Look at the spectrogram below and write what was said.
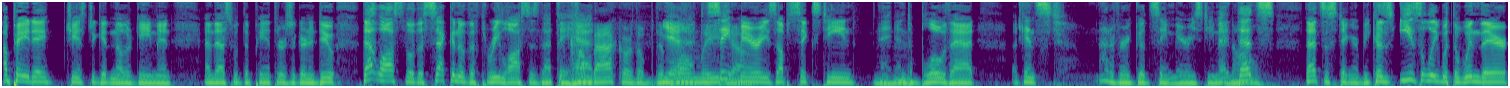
a payday, chance to get another game in. And that's what the Panthers are going to do. That loss, though, the second of the three losses that they Come had. back or the, the yeah, blown lead. St. yeah. Mary's up 16, and, and to blow that against not a very good St. Mary's team. No. That's that's a stinger because easily with the win there,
